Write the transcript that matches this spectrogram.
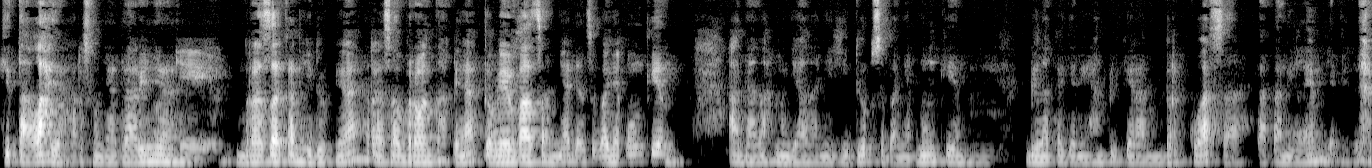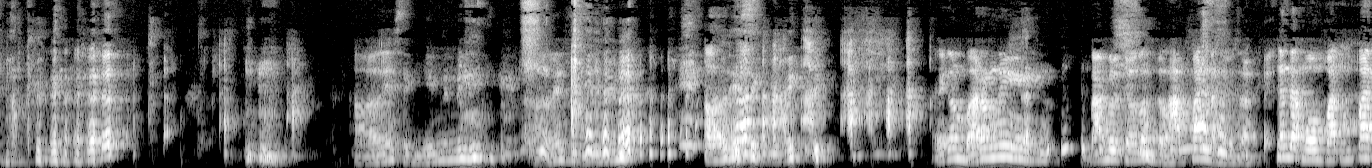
Kitalah yang harus menyadarinya, oke merasakan hidupnya, rasa berontaknya, kebebasannya dan sebanyak mungkin adalah menjalani hidup sebanyak mungkin. Bila kejernihan pikiran berkuasa, tata nilai menjadi tidak. awalnya segini nih. Awalnya segini nih. awalnya segini. Ini kan bareng nih. Kita ambil contoh delapan lah misalnya. Kan nggak mau empat empat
